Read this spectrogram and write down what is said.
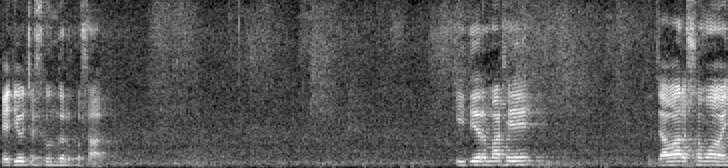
এটি হচ্ছে সুন্দর পোশাক। ঈদের মাঠে যাওয়ার সময়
